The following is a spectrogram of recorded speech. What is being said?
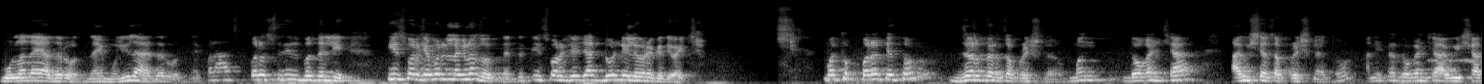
मुलालाही आजार होत नाही मुलीला आजार होत नाही. पण आज परिस्थितीच बदलली. तीस वर्षापर्यंत लग्नच होत नाही. तर तीस वर्षाच्या आत दोन डिलिव्हरी कधी व्हायच्या? मग तो परत येतो जरदरचा प्रश्न. मग दोघांच्या आयुष्याचा प्रश्न येतो. आणि त्या दोघांच्या आयुष्यात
